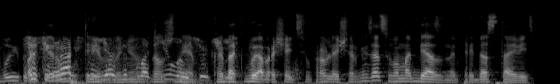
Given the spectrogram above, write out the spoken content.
вы по первому требованию должны, когда вы обращаетесь в управляющую организацию, вам обязаны предоставить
